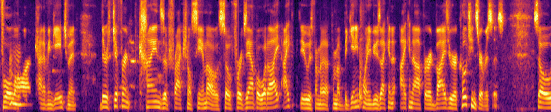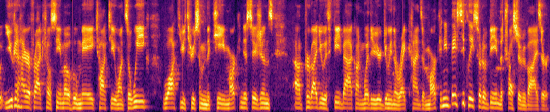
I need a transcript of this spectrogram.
full-on mm-hmm. kind of engagement. There's different kinds of fractional CMOs. So, for example, what I, I do is from a from a beginning point of view is I can I can offer advisory or coaching services. So you can hire a fractional CMO who may talk to you once a week, walk you through some of the key marketing decisions, uh, provide you with feedback on whether you're doing the right kinds of marketing, basically, sort of being the trusted advisor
